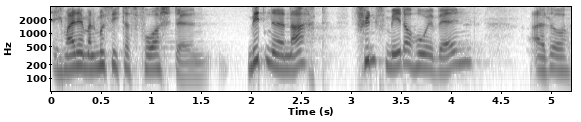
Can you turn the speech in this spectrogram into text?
ich meine, man muss sich das vorstellen. Mitten in der Nacht, fünf Meter hohe Wellen, also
